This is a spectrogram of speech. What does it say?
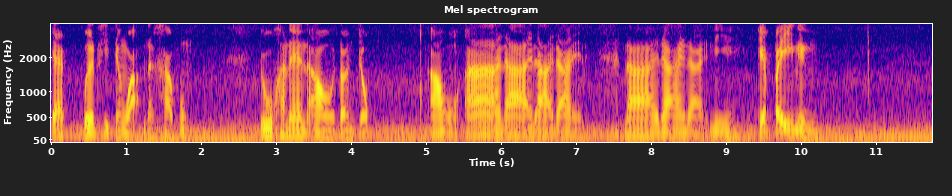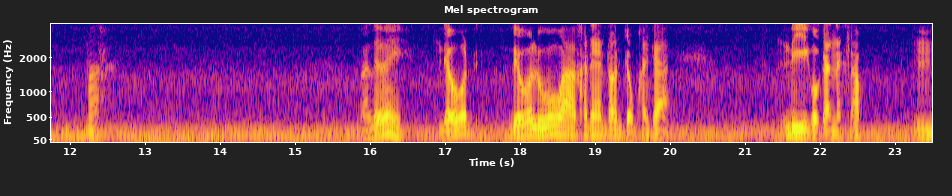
แจ็คเปิดผิดจังหวะนะครับผม ดูคะแนนเอาตอนจบ เอาอ่าได้ได้ได้ได้ได้ได้นี่ เก็บไปอีกหนึ่งมา มาเลย เดี๋ยวก็เดี๋ยวก็รู้ว่าคะแนนตอนจบใครจะดีกว่ากันนะครับ อืม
